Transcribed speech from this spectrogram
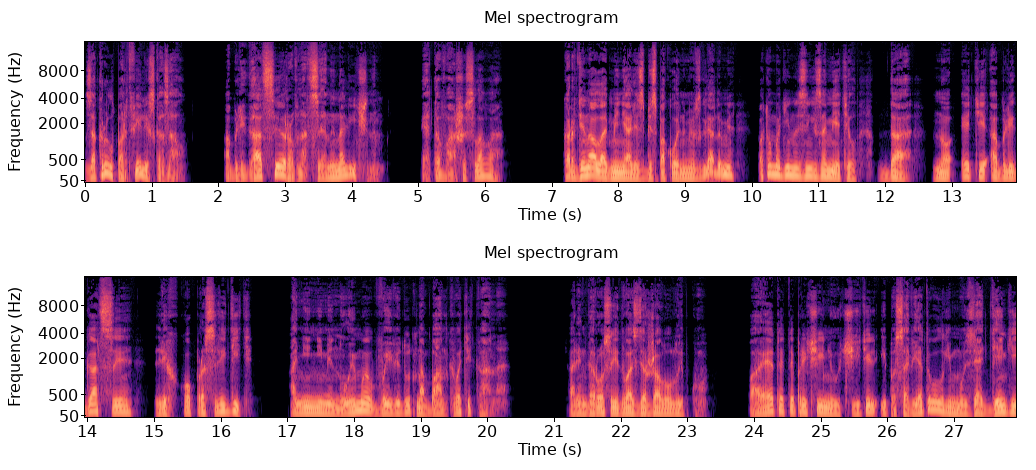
Закрыл портфель и сказал, «Облигации равноценны наличным. Это ваши слова». Кардиналы обменялись беспокойными взглядами, потом один из них заметил, «Да, но эти облигации легко проследить. Они неминуемо выведут на Банк Ватикана». Оренгороса едва сдержал улыбку. По этой-то причине учитель и посоветовал ему взять деньги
